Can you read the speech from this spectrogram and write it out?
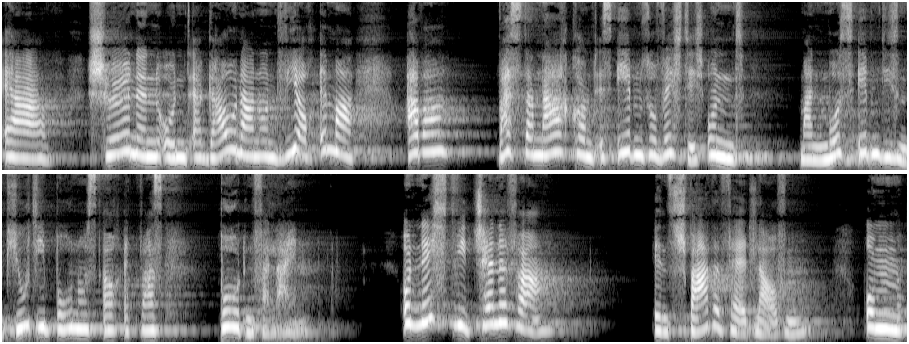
er schönen und ergaunern und wie auch immer. Aber was danach kommt, ist ebenso wichtig. Und man muss eben diesem Beauty-Bonus auch etwas Boden verleihen. Und nicht wie Jennifer ins Spargelfeld laufen, um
